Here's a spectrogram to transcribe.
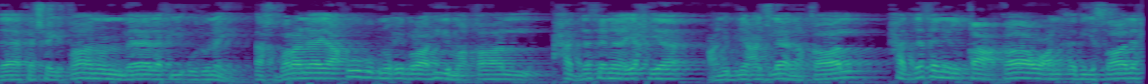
ذاك شيطان بال في أذنيه. أخبرنا يعقوب بن إبراهيم قال حدثنا يحيى عن ابن عجلان قال حدثني القعقاع عن أبي صالح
